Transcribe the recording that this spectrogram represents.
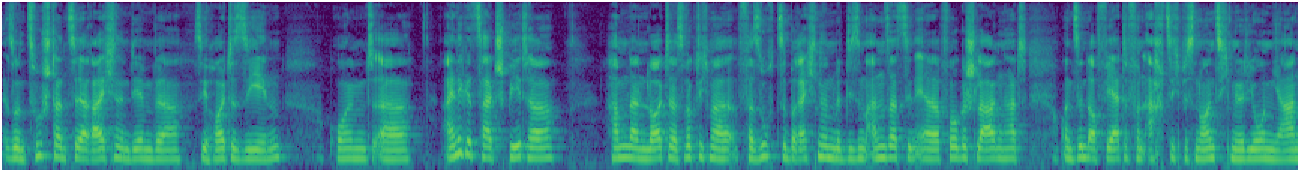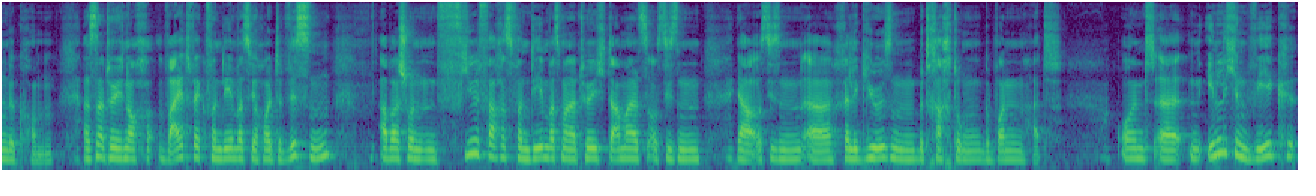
so einen Zustand zu erreichen, in dem wir sie heute sehen. Und äh, einige Zeit später haben dann Leute das wirklich mal versucht zu berechnen mit diesem Ansatz, den er vorgeschlagen hat und sind auf Werte von 80 bis 90 Millionen Jahren gekommen. Das ist natürlich noch weit weg von dem, was wir heute wissen, aber schon ein Vielfaches von dem, was man natürlich damals aus diesen, ja, aus diesen äh, religiösen Betrachtungen gewonnen hat. Und äh, einen ähnlichen Weg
